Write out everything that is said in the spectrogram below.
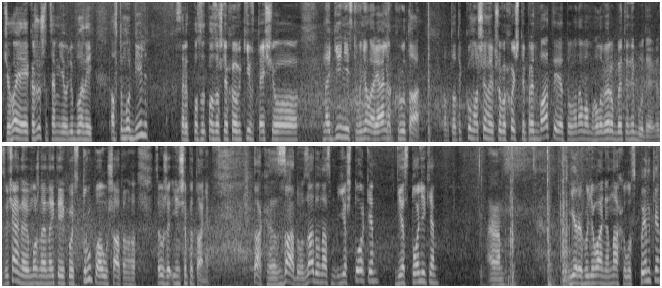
Чого я і кажу, що це мій улюблений автомобіль серед позашляховиків, те, що надійність в нього реально крута. Тобто таку машину, якщо ви хочете придбати, то вона вам голови робити не буде. Звичайно, можна знайти якогось трупа ушатаного, це вже інше питання. Так, ззаду. Ззаду у нас є шторки, є століки, е, є регулювання нахилу спинки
